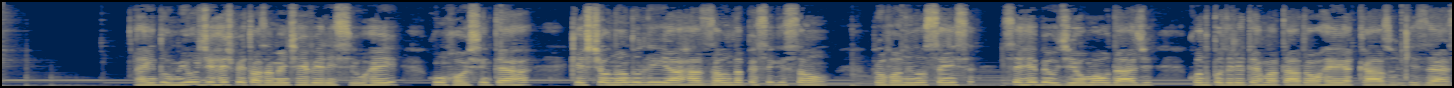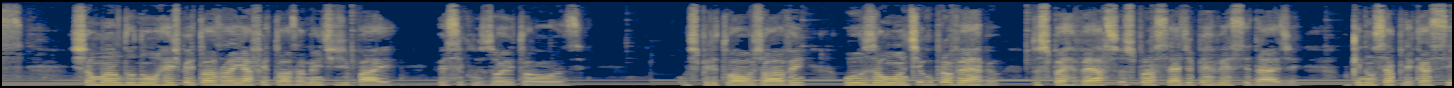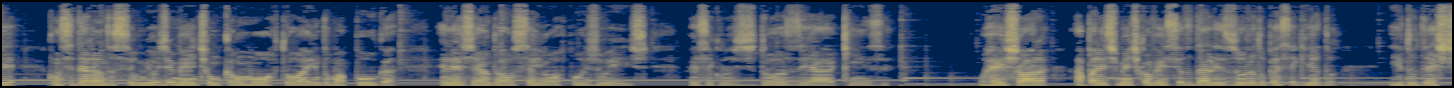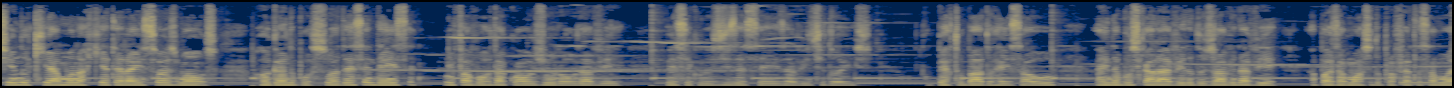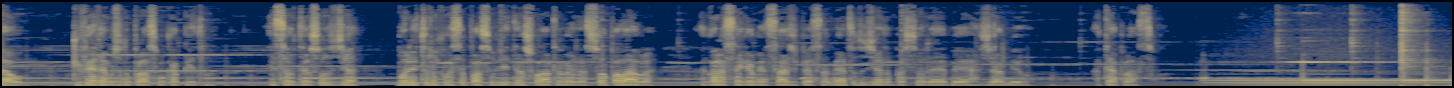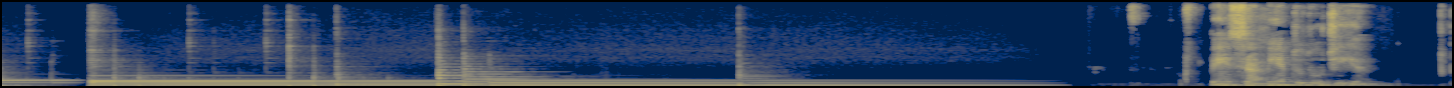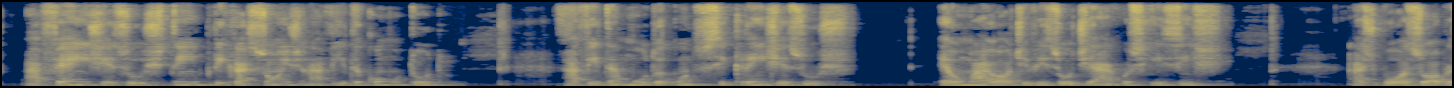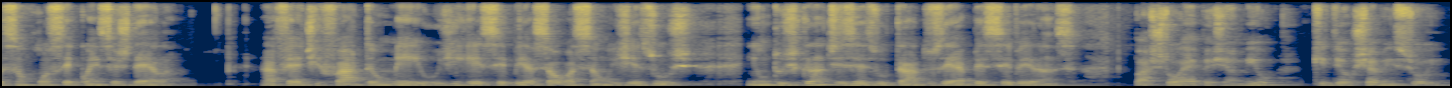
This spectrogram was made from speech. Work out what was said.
Ainda humilde e respeitosamente reverencia o rei, com o rosto em terra, questionando-lhe a razão da perseguição, provando inocência, sem rebeldia ou maldade, quando poderia ter matado ao rei caso quisesse, chamando-no respeitosa e afetuosamente de pai. Versículos 8 a 11. O espiritual jovem usa um antigo provérbio: dos perversos procede a perversidade, o que não se aplica a si, considerando-se humildemente um cão morto ou ainda uma pulga, elegendo ao Senhor por juiz versículos 12 a 15. O rei chora, aparentemente convencido da lisura do perseguido e do destino que a monarquia terá em suas mãos, rogando por sua descendência, em favor da qual jurou Davi. Versículos 16 a 22. O perturbado rei Saul ainda buscará a vida do jovem Davi após a morte do profeta Samuel, o que veremos no próximo capítulo. Esse é o Deus todo dia. Boa leitura que você possa ouvir Deus falar através da sua palavra Agora segue a mensagem de pensamento do dia do pastor Heber Jamil. Até a próxima. Pensamento do dia. A fé em Jesus tem implicações na vida como um todo. A vida muda quando se crê em Jesus. É o maior divisor de águas que existe. As boas obras são consequências dela. A fé de fato é o meio de receber a salvação em Jesus e um dos grandes resultados é a perseverança. Pastor Heber Jamil, que Deus te abençoe.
